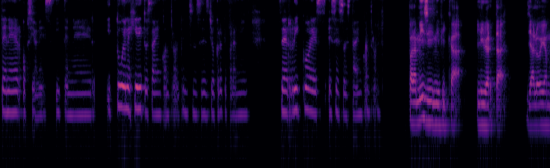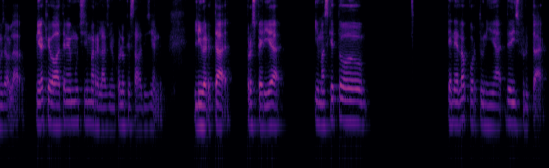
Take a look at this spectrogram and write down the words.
tener opciones y tener y tú elegir y tú estar en control. Entonces, yo creo que para mí ser rico es es eso, estar en control. Para mí significa libertad. Ya lo habíamos hablado. Mira que va a tener muchísima relación con lo que estabas diciendo. Libertad prosperidad y más que todo tener la oportunidad de disfrutar.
